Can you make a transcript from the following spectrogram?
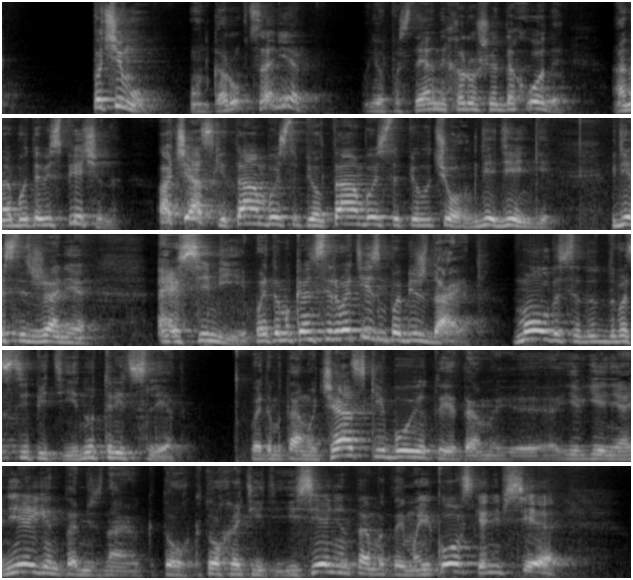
Почему? Он коррупционер, у него постоянные хорошие доходы, она будет обеспечена. А Чацкий там выступил, там выступил, и что, он? где деньги, где содержание э, семьи? Поэтому консерватизм побеждает. Молодость до 25, ну 30 лет. Поэтому там и Чацкий будет, и там и э, Евгений Онегин, там, не знаю, кто, кто хотите, Есенин там, это и Маяковский, они все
